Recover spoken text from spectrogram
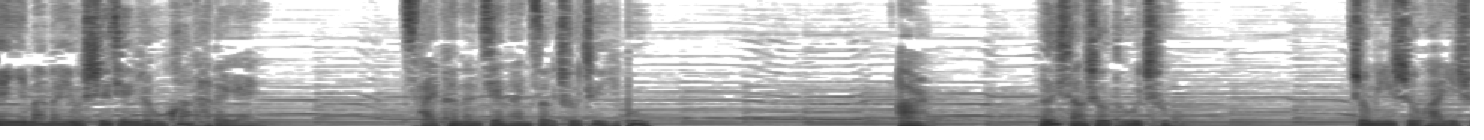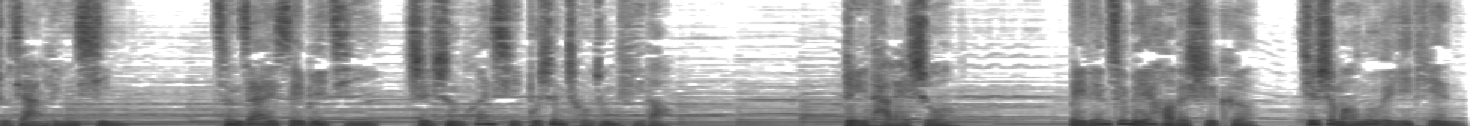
愿意慢慢用时间融化他的人，才可能艰难走出这一步。二，很享受独处。著名书画艺术家林欣曾在随笔集《只生欢喜不生愁》中提到，对于他来说，每天最美好的时刻就是忙碌了一天，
